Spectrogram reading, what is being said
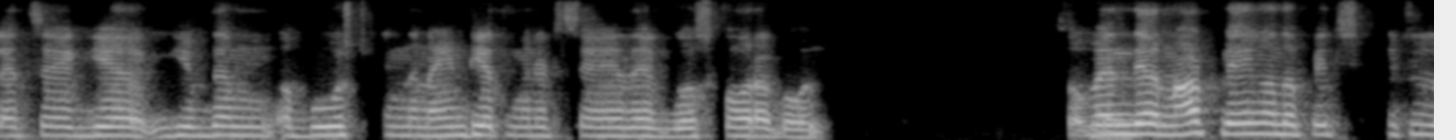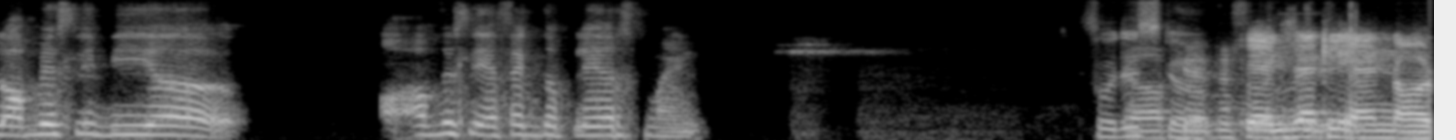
let's say, give, give them a boost in the 90th minute. Say they go score a goal. So when Yeah. they're not playing on the pitch, it will obviously be a obviously affect the player's mind. So just Okay, uh, this Yeah, is- exactly. And uh,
